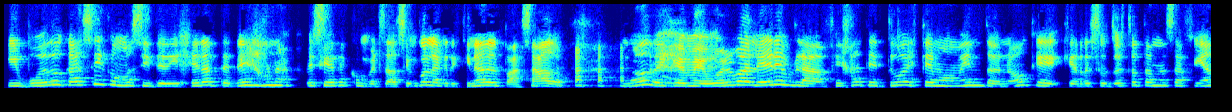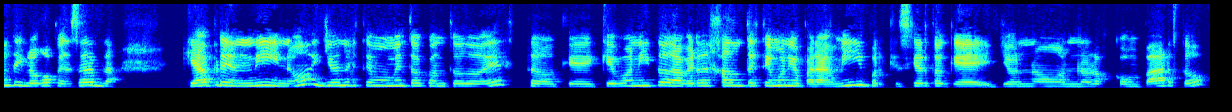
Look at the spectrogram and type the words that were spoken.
y puedo casi como si te dijera tener una especie de conversación con la Cristina del pasado, ¿no? De que me vuelvo a leer en plan, fíjate tú este momento, ¿no? Que, que resultó esto tan desafiante y luego pensar en plan, ¿qué aprendí, no? Yo en este momento con todo esto, qué, qué bonito de haber dejado un testimonio para mí, porque es cierto que yo no, no los comparto,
